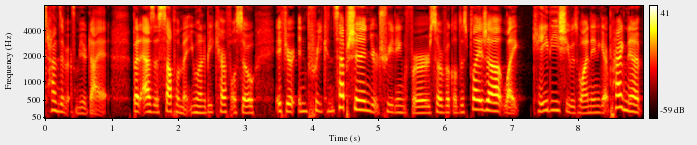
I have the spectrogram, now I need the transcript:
tons of it from your diet. But as a supplement, you want to be careful. So if you're in preconception, you're treating for cervical dysplasia, like Katie, she was wanting to get pregnant,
